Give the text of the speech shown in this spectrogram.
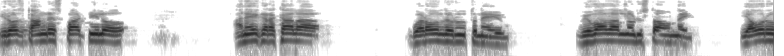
ఈరోజు కాంగ్రెస్ పార్టీలో అనేక రకాల గొడవలు జరుగుతున్నాయి. వివాదాలు నడుస్తూ ఉన్నాయి. ఎవరు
